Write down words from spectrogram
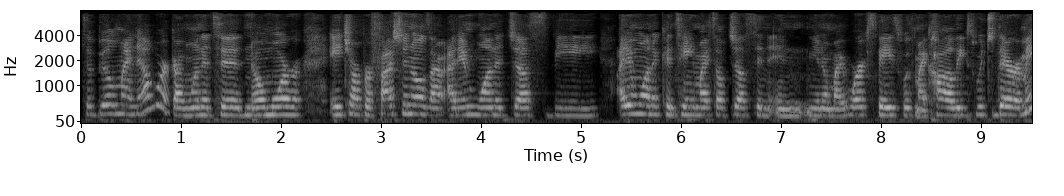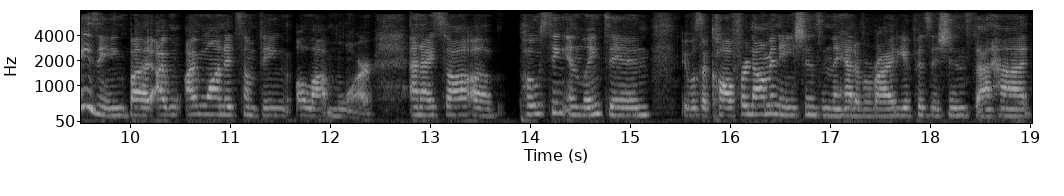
to build my network. I wanted to know more HR professionals. I, I didn't want to just be, I didn't want to contain myself just in, in, you know, my workspace with my colleagues, which they're amazing, but I, I wanted something a lot more. And I saw a posting in LinkedIn. It was a call for nominations, and they had a variety of positions that had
